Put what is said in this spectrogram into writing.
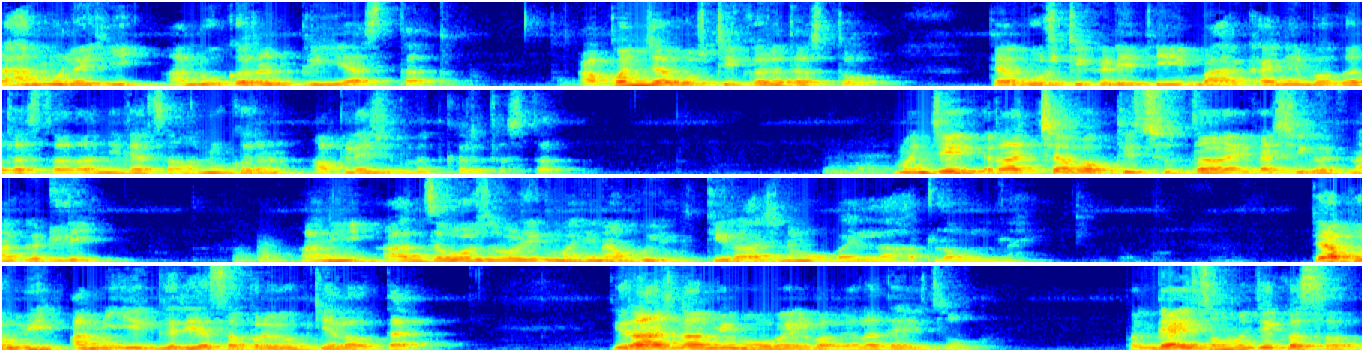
लहान मुलं ही अनुकरण प्रिय असतात. आपण ज्या गोष्टी करत असतो त्या गोष्टीकडे ती बारकाईने बघत असतात आणि त्याचं अनुकरण आपल्या जीवनात करत असतात. म्हणजे राजच्या बाबतीत सुद्धा एक अशी घटना घडली आणि आज जवळजवळ एक महिना होईल की राजने मोबाईलला हात लावला नाही. त्यापूर्वी आम्ही एक घरी असा प्रयोग केला होता की राजला आम्ही मोबाईल बघायला द्यायचो. पण द्यायचो म्हणजे कसं?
